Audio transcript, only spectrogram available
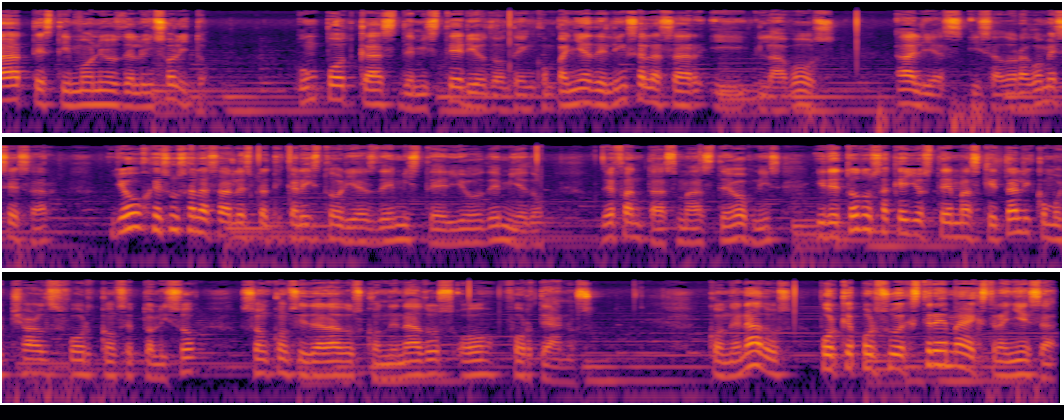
a Testimonios de lo Insólito, un podcast de misterio donde en compañía de Link Salazar y La Voz, alias Isadora Gómez César, yo, Jesús Salazar, les platicaré historias de misterio, de miedo, de fantasmas, de ovnis y de todos aquellos temas que tal y como Charles Ford conceptualizó son considerados condenados o forteanos. Condenados porque por su extrema extrañeza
